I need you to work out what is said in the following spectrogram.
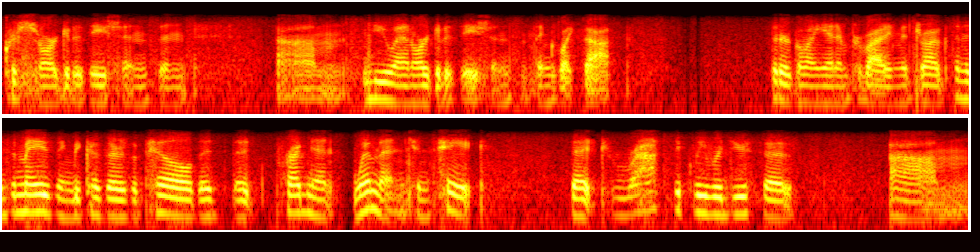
Christian organizations and um, UN organizations and things like that that are going in and providing the drugs. And it's amazing because there's a pill that, that pregnant women can take that drastically reduces um,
